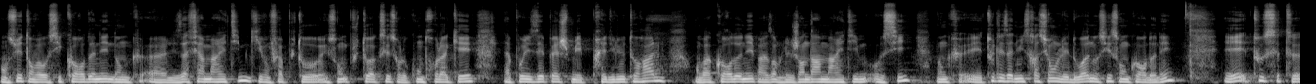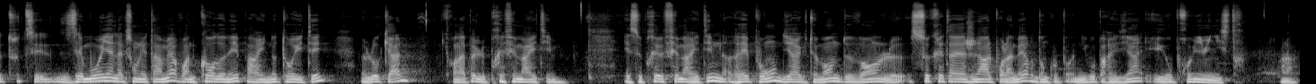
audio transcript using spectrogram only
Ensuite, on va aussi coordonner donc les affaires maritimes qui vont faire plutôt, ils sont plutôt axés sur le contrôle à quai, la police des pêches, mais près du littoral. On va coordonner par exemple les gendarmes maritimes aussi. Donc, et toutes les administrations, les douanes aussi sont coordonnées. Et cette, toutes ces moyens de l'action de l'État en mer vont être coordonnés par une autorité locale qu'on appelle le préfet maritime. Et ce préfet maritime répond directement devant le secrétariat général pour la mer, donc au niveau parisien, et au Premier ministre. Voilà.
